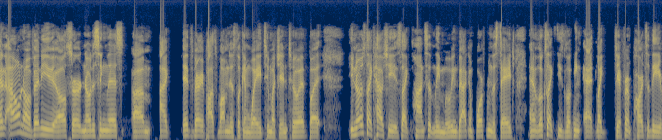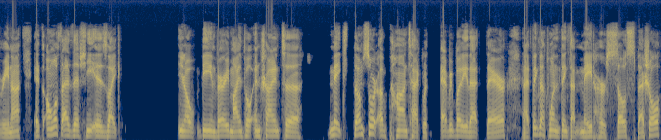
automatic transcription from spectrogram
And I don't know if any of you else are noticing this. Um, I it's very possible I'm just looking way too much into it, but you notice like how she is like constantly moving back and forth from the stage, and it looks like she's looking at like different parts of the arena. It's almost as if she is like, you know, being very mindful and trying to make some sort of contact with everybody that's there. And I think that's one of the things that made her so special.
